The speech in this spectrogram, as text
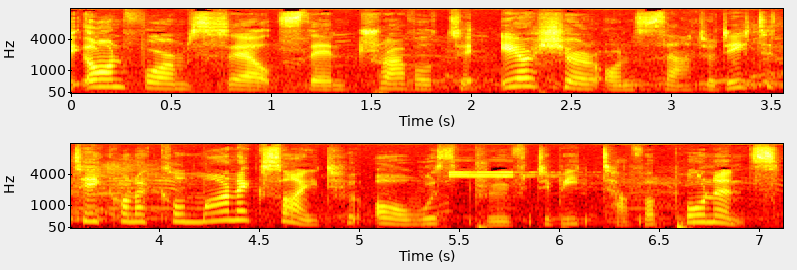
The on-form Celts then travelled to Ayrshire on Saturday to take on a Kilmarnock side who always proved to be tough opponents.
